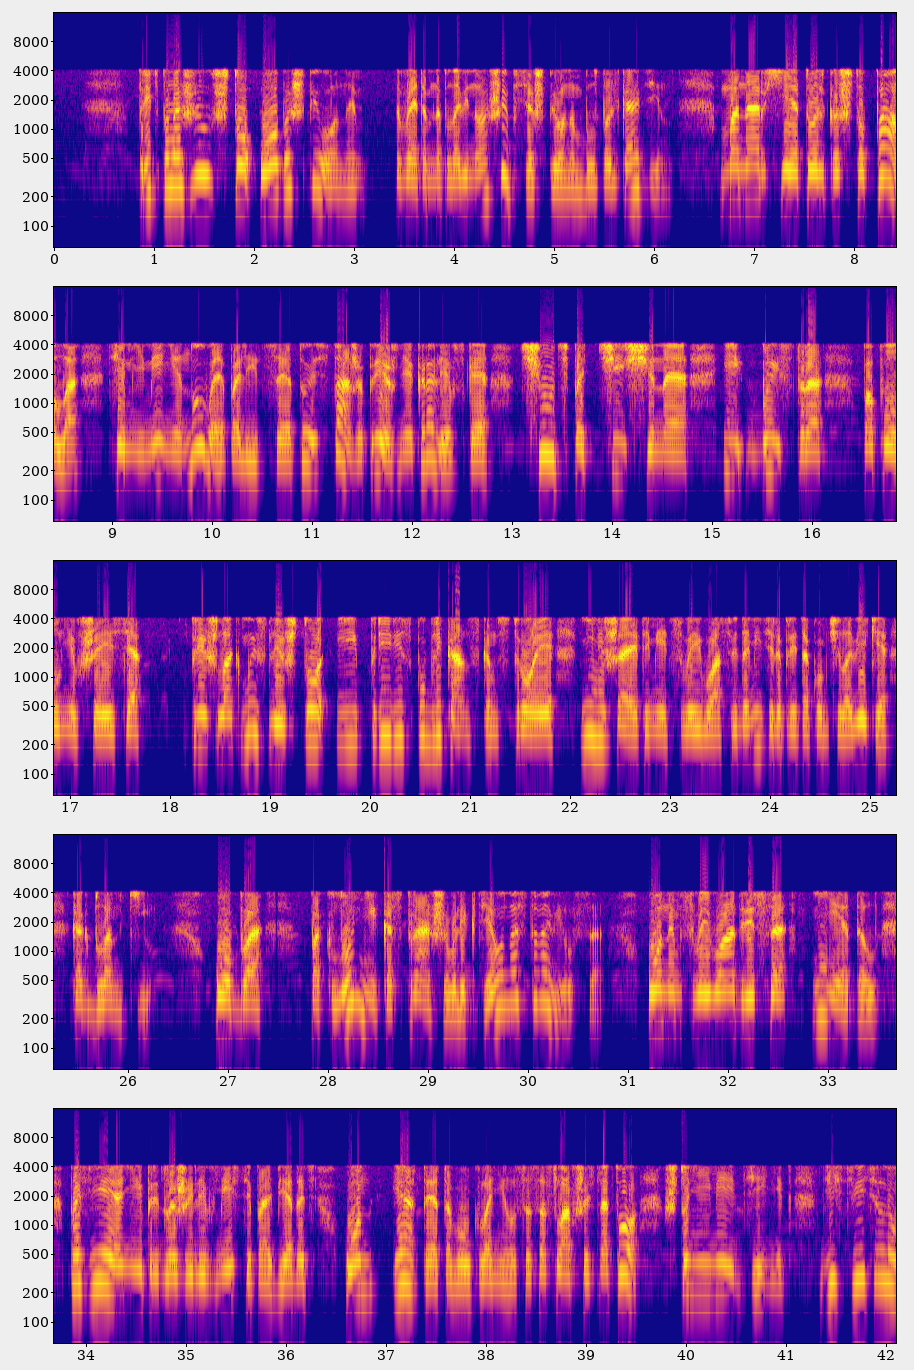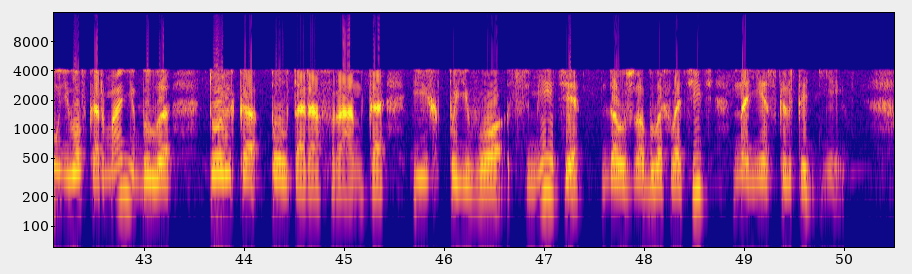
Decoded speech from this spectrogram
Предположил, что оба шпионы. В этом наполовину ошибся, шпионом был только один. Монархия только что пала, тем не менее новая полиция, то есть та же прежняя королевская, чуть подчищенная и быстро пополнившаяся, пришла к мысли, что и при республиканском строе не мешает иметь своего осведомителя при таком человеке, как Бланки. Оба поклонника спрашивали, где он остановился. Он им своего адреса не дал. Позднее они предложили вместе пообедать. Он и от этого уклонился, сославшись на то, что не имеет денег. Действительно, у него в кармане было только полтора франка. Их, по его смете, должно было хватить на несколько дней.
